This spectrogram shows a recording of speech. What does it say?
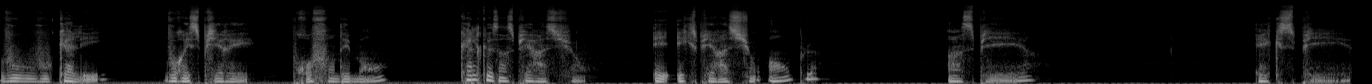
vous vous calez vous respirez profondément, quelques inspirations et expirations amples. Inspire, expire.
